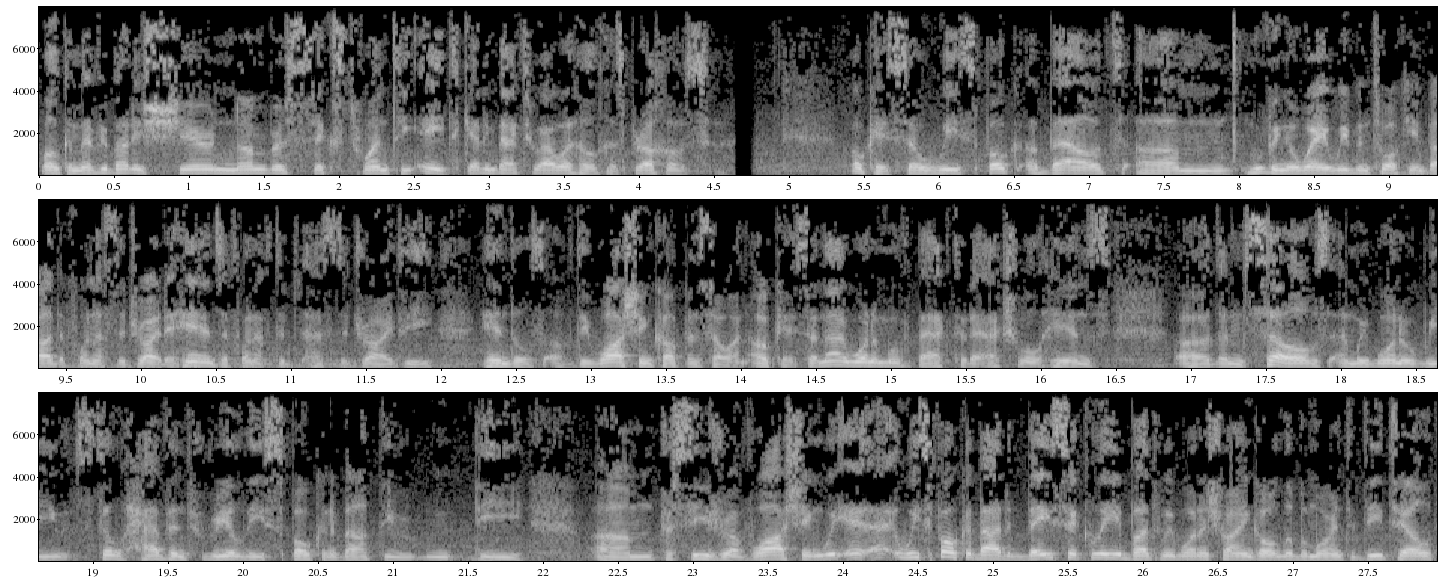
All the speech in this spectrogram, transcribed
Welcome everybody, shiur number 628, getting back to our Hilchas Brachos. Okay, so we spoke about um, moving away. We've been talking about if one has to dry the hands, if one to, has to dry the handles of the washing cup, and so on. Okay, so now I want to move back to the actual hands uh, themselves, and we want to. We still haven't really spoken about the the um, procedure of washing. We uh, we spoke about it basically, but we want to try and go a little bit more into detail.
